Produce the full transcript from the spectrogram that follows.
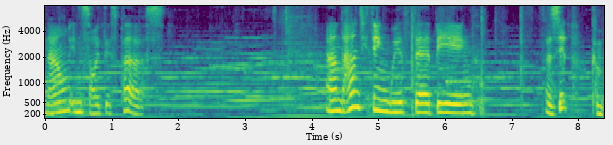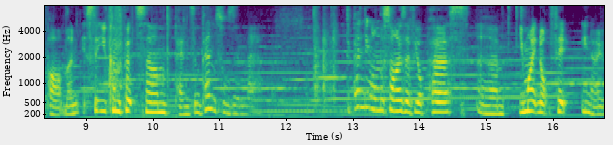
now inside this purse. And the handy thing with there being a zip compartment is that you can put some pens and pencils in there. Depending on the size of your purse, um, you might not fit, you know,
